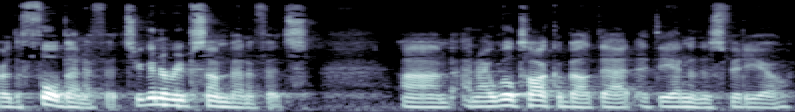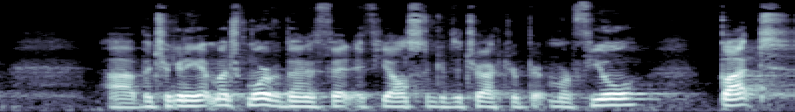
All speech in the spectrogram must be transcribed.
or the full benefits. You're going to reap some benefits. Um, and I will talk about that at the end of this video. Uh, but you're going to get much more of a benefit if you also give the tractor a bit more fuel. But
